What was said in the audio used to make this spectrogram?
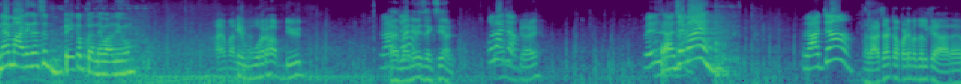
मैं मालेगा से ब्रेकअप करने वाली हूँ। डूड राजा इज़ एक्सियन ओ Raja guy where is Raja कहाँ है राजा राजा कपड़े बदल के आ रहा है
